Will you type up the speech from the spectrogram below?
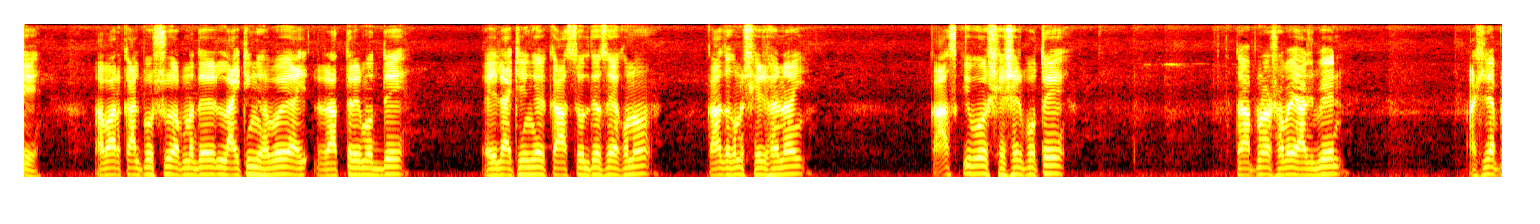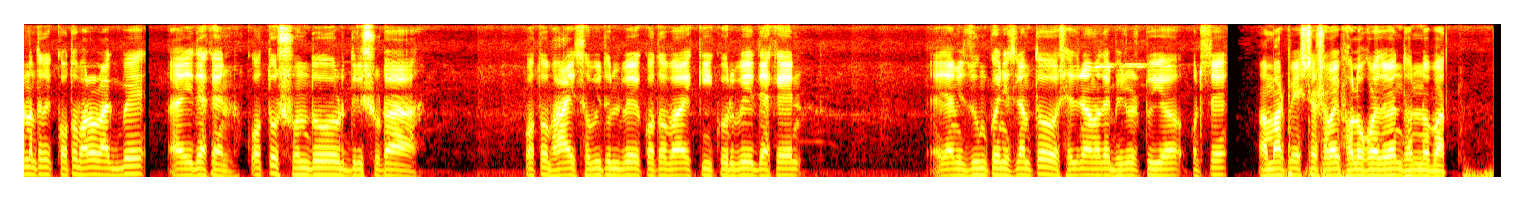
আবার কাল পরশু আপনাদের লাইটিং হবে রাত্রের মধ্যে। এই লাইটিংয়ের কাজ চলতেছে এখনও কাজ এখনও শেষ হয় নাই। কাজ কেবল শেষের পথে। তা আপনারা সবাই আসবেন। আসলে আপনাদেরকে কত ভালো লাগবে। এই দেখেন, কত সুন্দর দৃশ্যটা। কত ভাই ছবি তুলবে, কত ভাই কি করবে, দেখেন। এই আমি জুম করে নিয়েছিলাম তো সেদিন আমাদের ভিডিও টুইও করছে। আমার পেজটা সবাই ফলো করে দেবেন, ধন্যবাদ।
